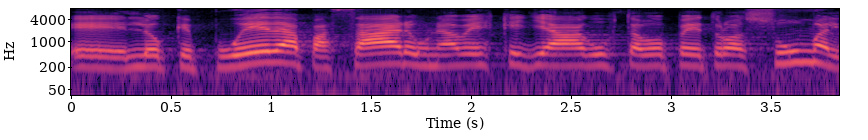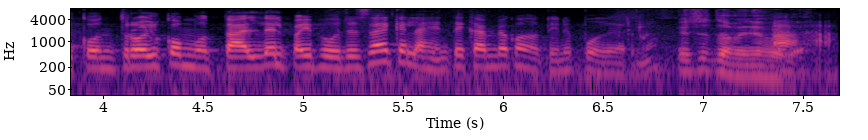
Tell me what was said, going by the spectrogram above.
eh, lo que pueda pasar una vez que ya Gustavo Petro asuma el control como tal del país, porque usted sabe que la gente cambia cuando tiene poder, ¿no? Eso también es verdad. Ajá.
